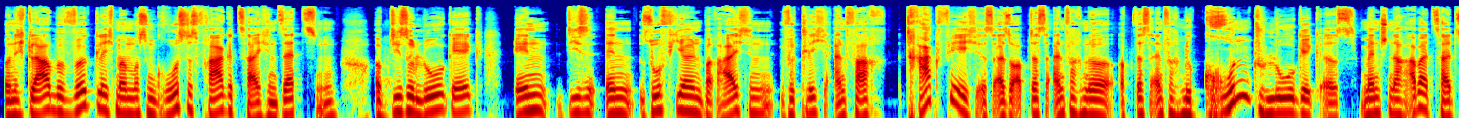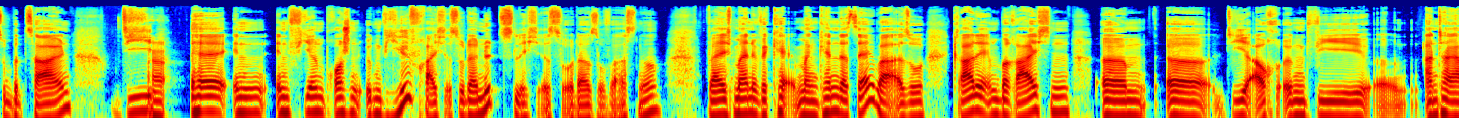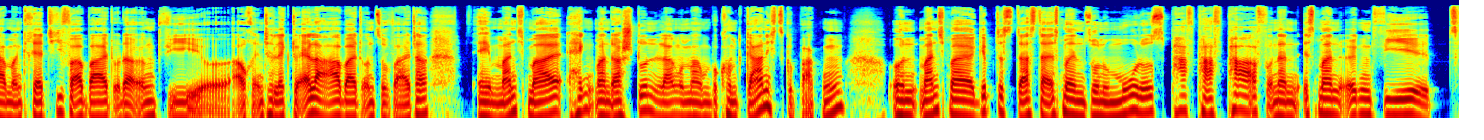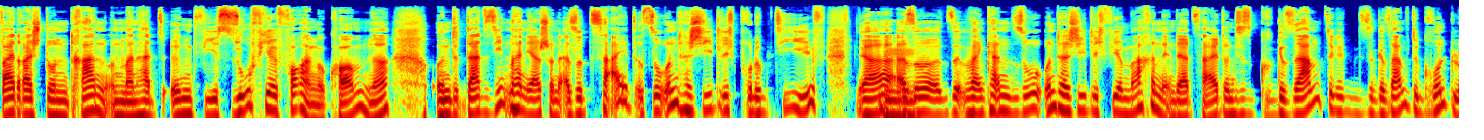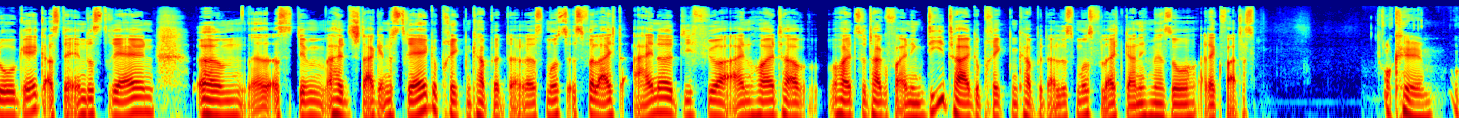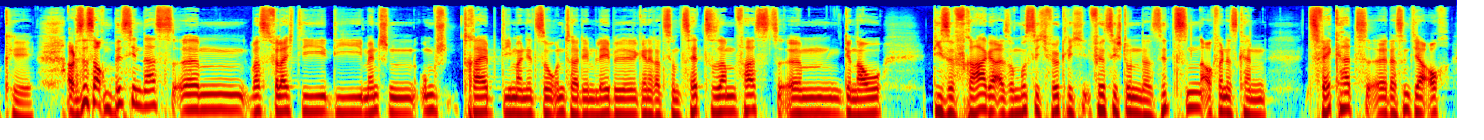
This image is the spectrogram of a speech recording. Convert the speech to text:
Und ich glaube wirklich, man muss ein großes Fragezeichen setzen, ob diese Logik in, diese, in so vielen Bereichen wirklich einfach tragfähig ist. Also ob das einfach eine, ob das einfach eine Grundlogik ist, Menschen nach Arbeitszeit zu bezahlen, die ja äh, in, in vielen Branchen irgendwie hilfreich ist oder nützlich ist oder sowas, ne? Weil ich meine, wir, man kennt das selber, also gerade in Bereichen, ähm, äh, die auch irgendwie äh, Anteil haben an Kreativarbeit oder irgendwie äh, auch intellektuelle Arbeit und so weiter, ey, manchmal hängt man da stundenlang und man bekommt gar nichts gebacken. Und manchmal gibt es das, da ist man in so einem Modus, paff, paff, paff, und dann ist man irgendwie zwei, drei Stunden dran und man hat irgendwie so viel vorangekommen, ne? Und da sieht man ja schon, also Zeit ist so unterschiedlich produktiv, ja, mhm. also man kann so unterschiedlich viel machen in der Zeit und diese gesamte, diese gesamte Grundlogik aus der industriellen, ähm, aus dem halt stark industriell geprägten Kapitalismus ist vielleicht eine, die für einen heute, heutzutage vor allen Dingen digital geprägten Kapitalismus vielleicht gar nicht mehr so adäquat ist. Okay, okay. Aber das ist auch ein bisschen das, ähm, was vielleicht die, die Menschen umtreibt, die man jetzt so unter dem Label Generation Z zusammenfasst. Ähm, genau diese Frage, also muss ich wirklich 40 Stunden da sitzen, auch wenn es keinen Zweck hat. Äh, das sind ja auch,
